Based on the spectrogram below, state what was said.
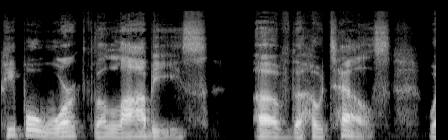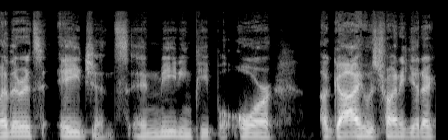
people work the lobbies of the hotels, whether it's agents and meeting people or a guy who's trying to get a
